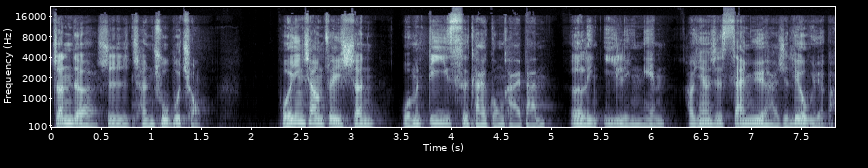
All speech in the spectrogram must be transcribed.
真的是层出不穷。我印象最深，我们第一次开公开班，二零一零年，好像是三月还是六月吧。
